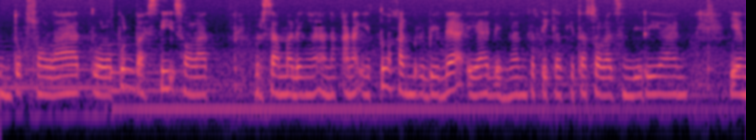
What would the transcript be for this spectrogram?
untuk sholat walaupun pasti sholat bersama dengan anak-anak itu akan berbeda ya dengan ketika kita sholat sendirian. Yang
